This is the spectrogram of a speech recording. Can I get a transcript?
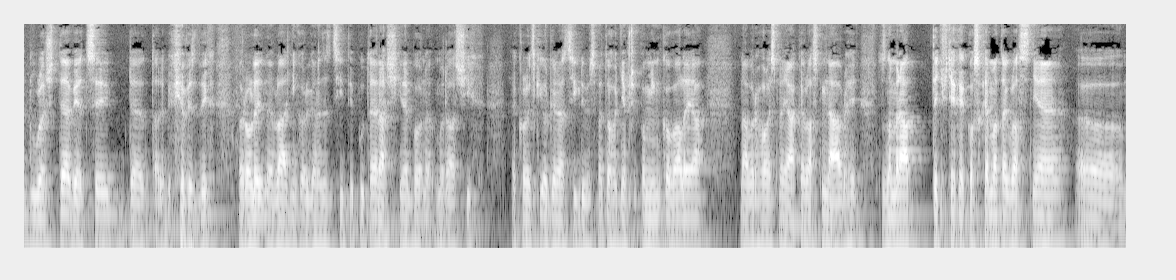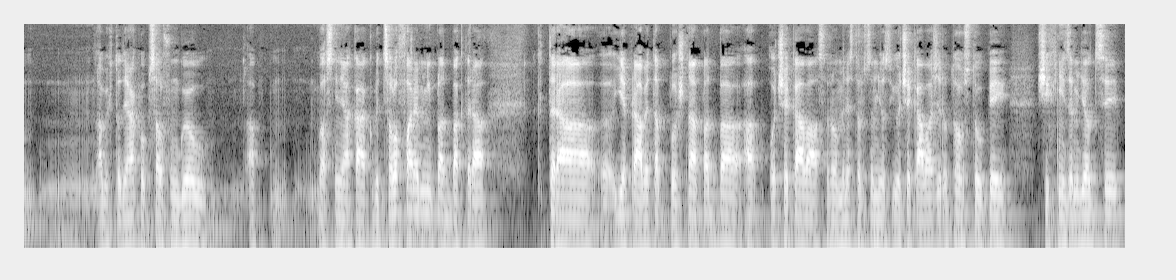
důležité věci, kde tady bych je vyzdvihl roli nevládních organizací typu té naší nebo, nebo dalších ekologických organizací, kdy jsme to hodně připomínkovali a navrhovali jsme nějaké vlastní návrhy. To znamená, teď v těch ekoschématech vlastně, uh, abych to nějak popsal, fungují a vlastně nějaká celofaremní platba, která, která eh, je právě ta plošná platba a očekává se, no ministerstvo zemědělství očekává, že do toho vstoupí všichni zemědělci.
